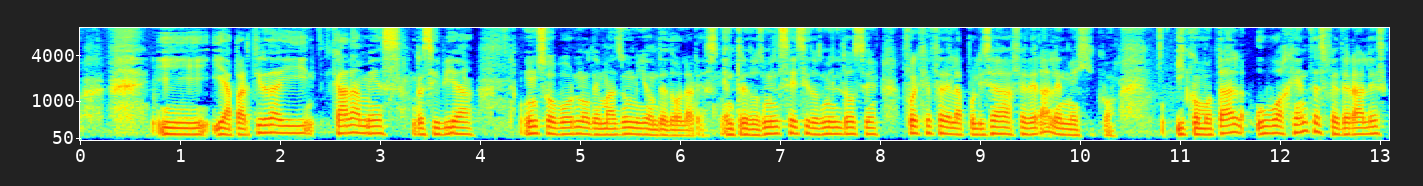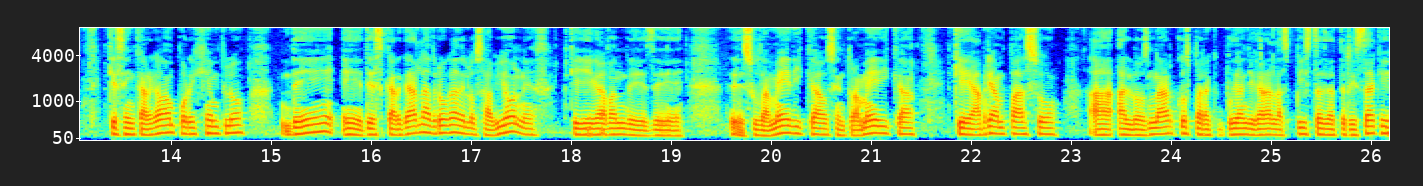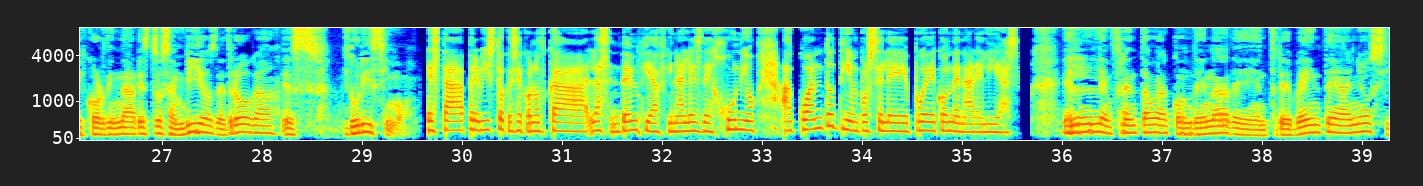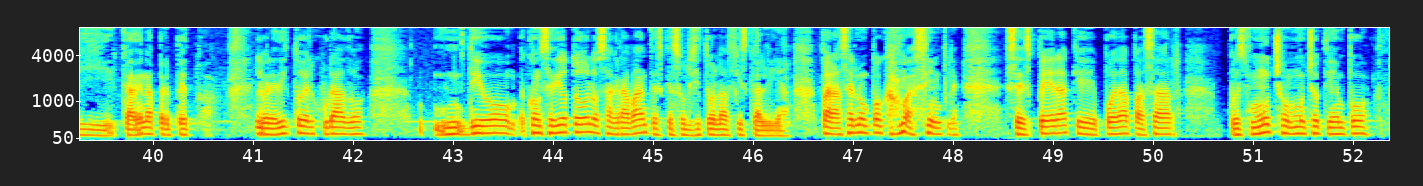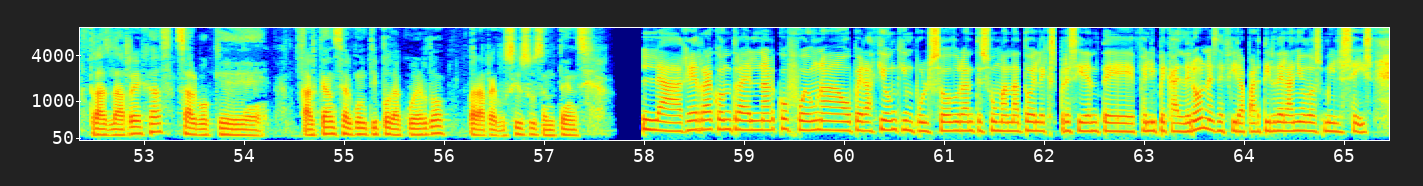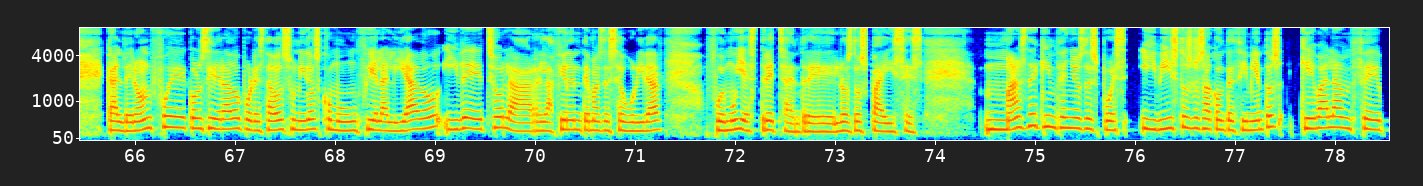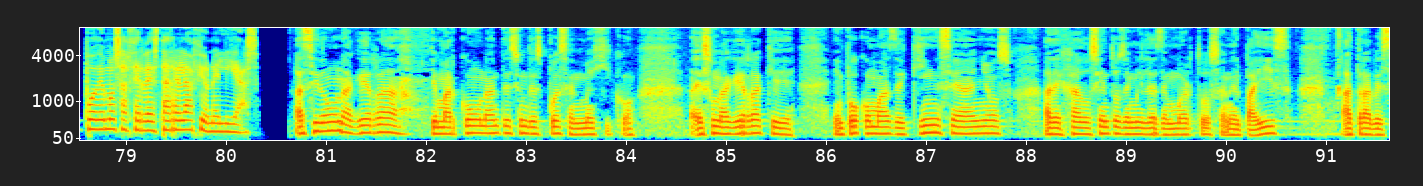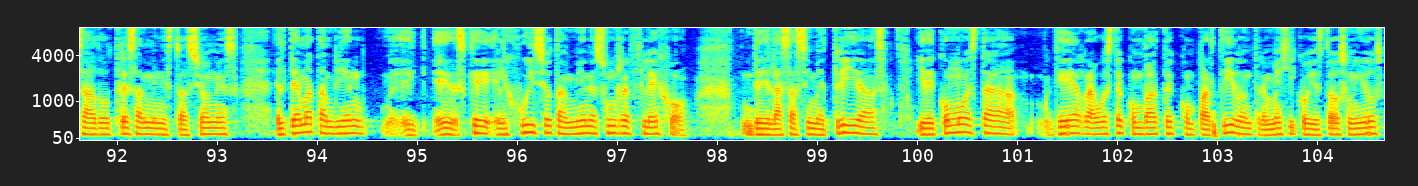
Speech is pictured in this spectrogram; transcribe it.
Y, y a partir de ahí, cada mes recibía un soborno de más de un millón de dólares. Entre 2006 y 2012 fue jefe de la Policía Federal en México y como tal hubo agentes federales que se encargaban, por ejemplo, de eh, descargar la droga de los aviones que llegaban desde, Sudamérica o Centroamérica, que abrían paso a, los narcos para que pudieran llegar a las pistas de aterrizaje y coordinar estos envíos de droga. Es durísimo. Está previsto que se conozca la sentencia a finales de junio. ¿A cuánto tiempo se le puede condenar, Elías? Él enfrenta una condena de entre 20 años y cadena perpetua. El veredicto del jurado dio, concedió todos los agravantes que solicitó la fiscalía. Para hacerlo un poco más simple, se espera que pueda pasar pues mucho, mucho tiempo tras las rejas, salvo que alcance algún tipo de acuerdo para reducir su sentencia. La guerra contra el narco fue una operación que impulsó durante su mandato el expresidente Felipe Calderón, es decir, a partir del año 2006. Calderón fue considerado por Estados Unidos como un fiel aliado y, de hecho, la relación en temas de seguridad fue muy estrecha entre los dos países. Más de 15 años después y vistos los acontecimientos, ¿qué balance podemos hacer de esta relación, Elías? Ha sido una guerra que marcó un antes y un después en México. Es una guerra que en poco más de 15 años ha dejado cientos de miles de muertos en el país, ha atravesado tres administraciones. El tema también eh, es que el juicio también es un reflejo de las asimetrías y de cómo esta guerra o este combate compartido entre México y Estados Unidos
